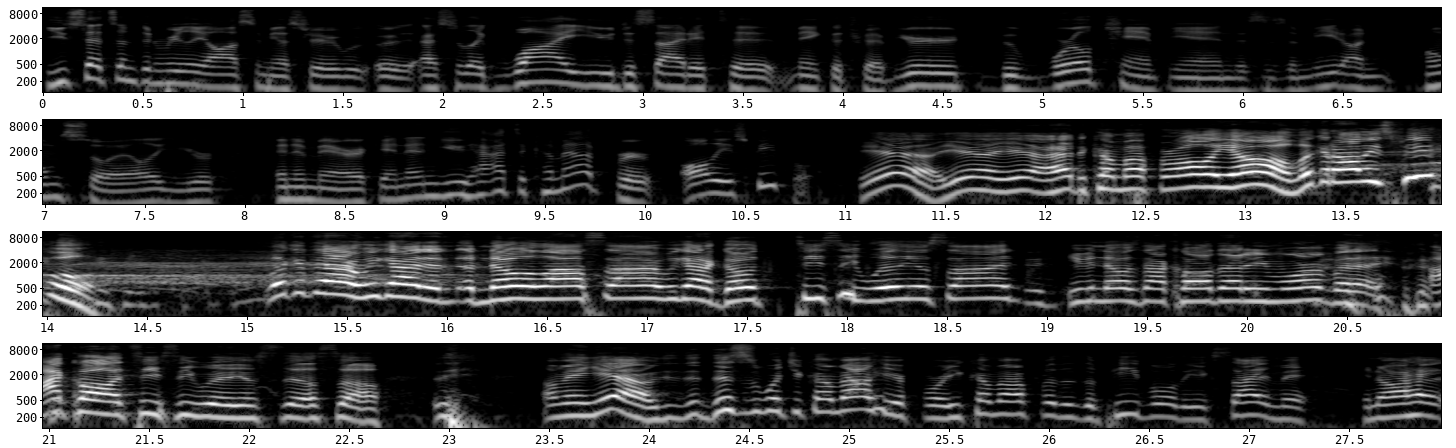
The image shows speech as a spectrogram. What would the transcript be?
You said something really awesome yesterday uh, as to like why you decided to make the trip. You're the world champion. This is a meet on home soil. You're an American, and you had to come out for all these people. Yeah, yeah, yeah. I had to come out for all of y'all. Look at all these people. Look at that. We got a, a no allow sign. We got a go TC Williams sign, even though it's not called that anymore. But I call it TC Williams still. So, I mean, yeah, th- this is what you come out here for. You come out for the, the people, the excitement. You know, I, had,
